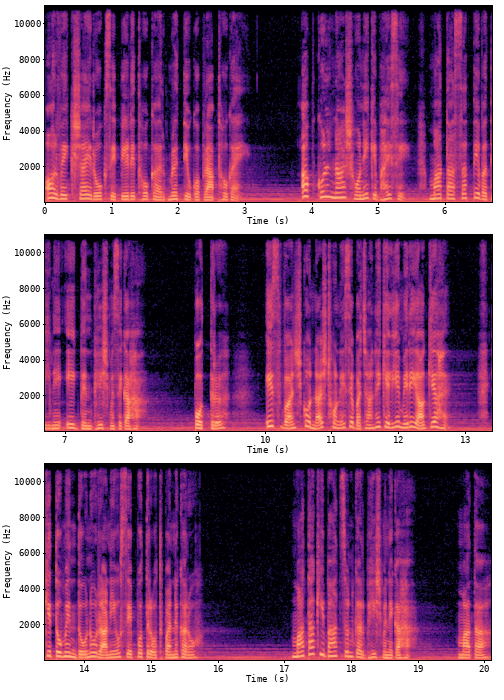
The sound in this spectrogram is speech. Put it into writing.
और वे क्षय रोग से पीड़ित होकर मृत्यु को प्राप्त हो गए। अब कुल नाश होने के भय से माता सत्यवती ने एक दिन भीष्म से कहा, पुत्र, इस वंश को नष्ट होने से बचाने के लिए मेरी आज्ञा है कि तुम इन दोनों रानियों से पुत्र उत्पन्न करो माता की बात सुनकर भीष्म ने कहा, माता,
